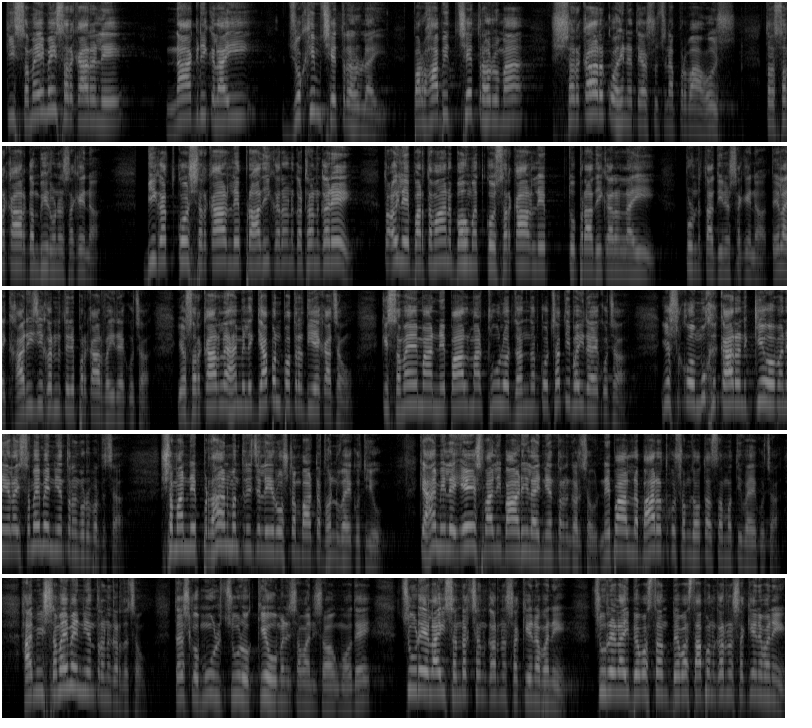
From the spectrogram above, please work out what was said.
कि समयमै सरकारले नागरिकलाई जोखिम क्षेत्रहरूलाई प्रभावित क्षेत्रहरूमा सरकारको होइन त्यहाँ सूचना प्रवाह होस् तर सरकार गम्भीर हुन सकेन। विगतको सरकारले प्राधिकरण गठन गरे त अहिले वर्तमान बहुमतको सरकारले त्यो प्राधिकरणलाई पूर्णता दिन सकेन। त्यसलाई खारिजी गर्ने धेरै प्रकार भइरहेको छ। यो सरकारलाई हामीले ज्ञापन पत्र दिएका छौँ कि समयमा नेपालमा ठुलो धनधनको क्षति भइरहेको छ। यसको मुख्य कारण के हो भने यसलाई समयमै नियन्त्रण गर्नुपर्दछ। सामान्य प्रधानमन्त्रीजीले रोस्टमबाट भन्नुभएको थियो कि हामीले यसपालि बाढीलाई नियन्त्रण गर्छौँ। नेपाल र भारतको सम्झौता सहमति भएको छ। हामी समयमै नियन्त्रण गर्दछौँ। त्यसको मूल चुडो के हो भने सामान्य सभामुख महोदय चुडेलाई संरक्षण गर्न सकिएन भने चुडेलाई व्यवस्था व्यवस्थापन गर्न सकिएन भने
